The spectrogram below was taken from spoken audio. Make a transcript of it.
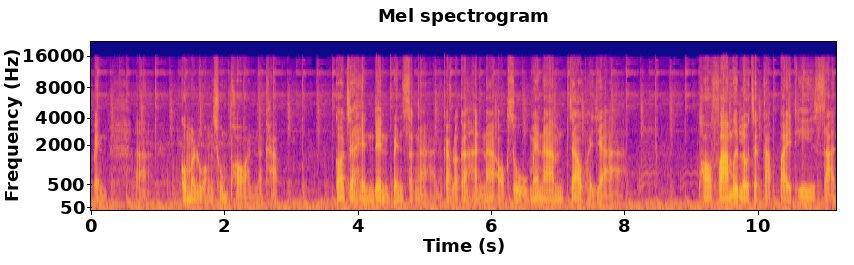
เป็น กรมหลวงชุมพรนะครับ ก็จะเห็นเด่นเป็นสง่านะครับ แล้วก็หันหน้าออกสู่แม่น้ำเจ้าพยา พอฟ้ามืดเราจะกลับไปที่ศาล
